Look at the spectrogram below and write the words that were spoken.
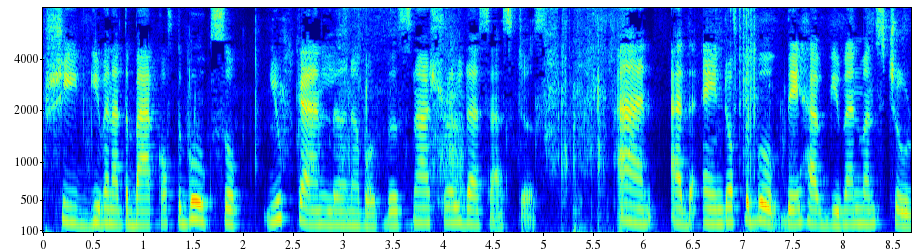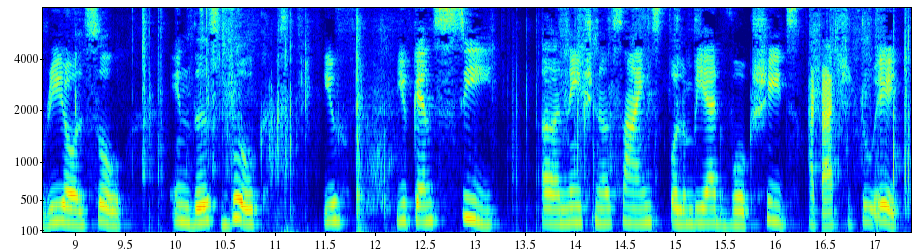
sheet given at the back of the book so you can learn about this natural disasters. And at the end of the book they have given one story also. In this book you you can see National Science Olympiad worksheets attached to it.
